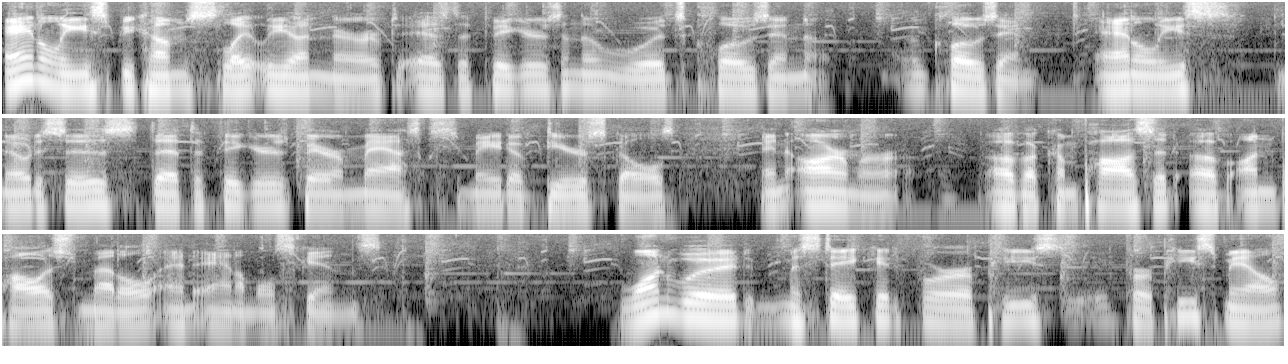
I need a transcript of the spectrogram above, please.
Annalise becomes slightly unnerved as the figures in the woods close in. Close in. Annalise notices that the figures bear masks made of deer skulls and armor of a composite of unpolished metal and animal skins. One would mistake it for a piece for a piecemeal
